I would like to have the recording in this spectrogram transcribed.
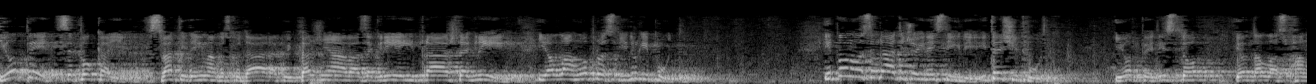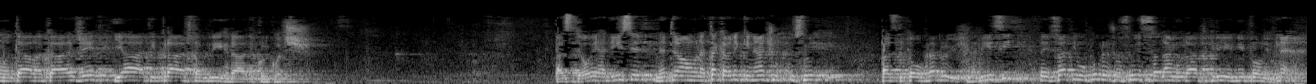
i opet se pokaje. Shvati da ima gospodara koji kažnjava za grijeh i prašta grijeh. I Allah mu oprosti i drugi put. I ponovo se vrati čovjek na isti grijeh. I treći put. I opet isto. I onda Allah subhanahu wa ta'ala kaže ja ti praštam grijeh radi koliko ćeš Pazite, ove hadise ne trebamo na takav neki način usmi... Pazite, kao ohrabrujući hadisi da je shvatimo u pogrešnom smislu sad dajmo uraditi grijeh, nije problem. Ne.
